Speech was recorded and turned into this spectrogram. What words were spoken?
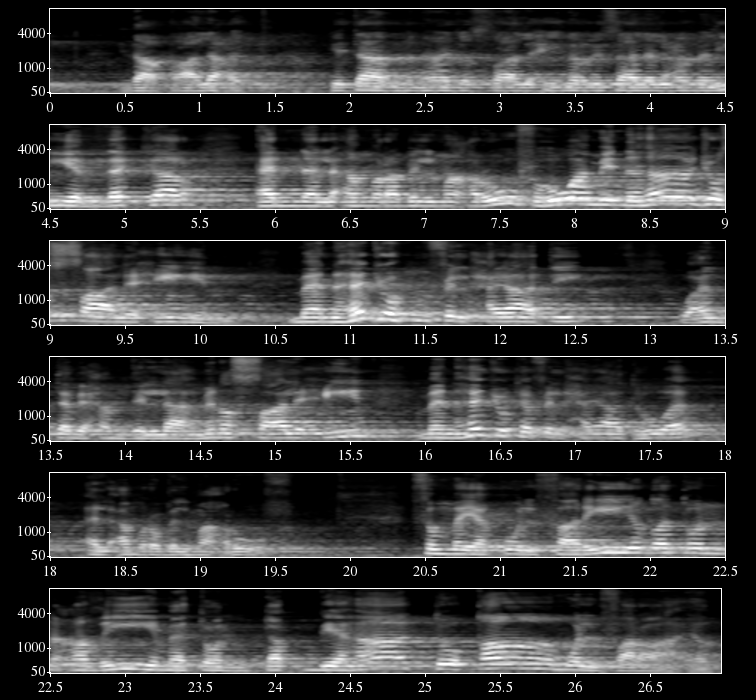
إذا طالعت كتاب منهاج الصالحين الرسالة العملية تذكر أن الأمر بالمعروف هو منهاج الصالحين منهجهم في الحياة. وأنت بحمد الله من الصالحين منهجك في الحياة هو الأمر بالمعروف. ثم يقول فريضة عظيمة بها تقام الفرائض.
